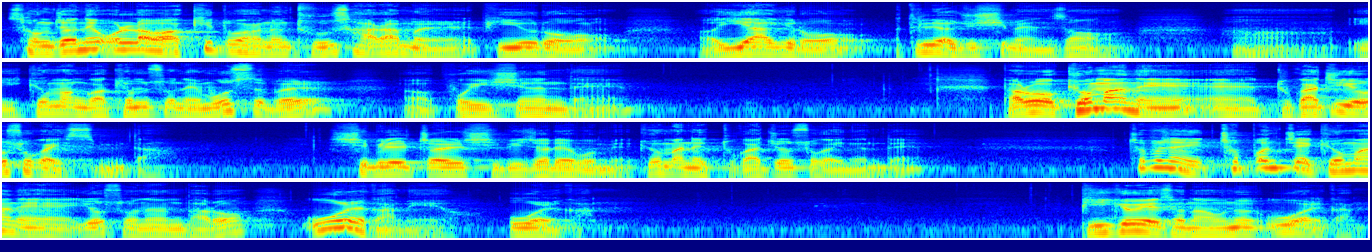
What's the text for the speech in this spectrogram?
성전에 올라와 기도하는 두 사람을 비유로 어, 이야기로 들려주시면서 어, 이 교만과 겸손의 모습을 어, 보이시는데 바로 교만에 두 가지 요소가 있습니다. 11절, 12절에 보면 교만에 두 가지 요소가 있는데 첫 번째, 첫 번째 교만의 요소는 바로 우월감이에요. 우월감. 비교에서 나오는 우월감.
